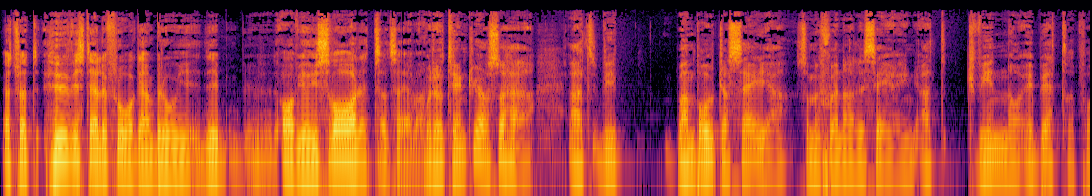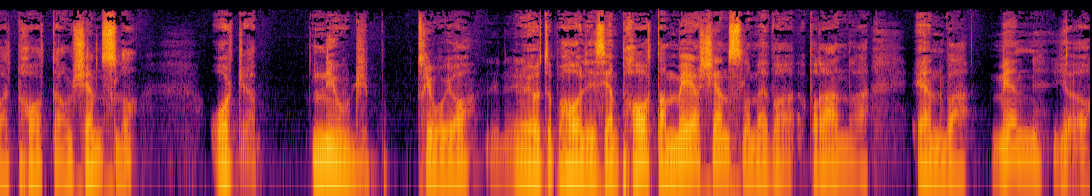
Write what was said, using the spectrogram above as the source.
Jag tror att hur vi ställer frågan beror ju, det avgör ju svaret så att säga. Va? Och då tänker jag så här, att vi, man brukar säga som en generalisering att kvinnor är bättre på att prata om känslor. Och nog, tror jag, när jag är ute på hal pratar mer känslor med va- varandra än vad män gör.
